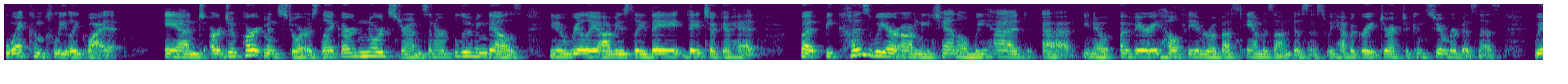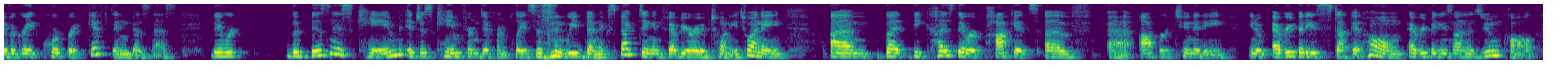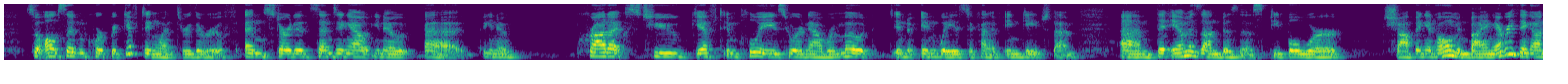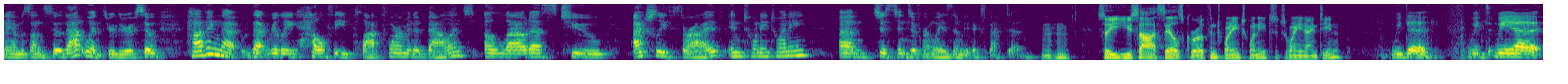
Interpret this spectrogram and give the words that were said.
went completely quiet. And our department stores like our Nordstroms and our Bloomingdale's, you know, really obviously they they took a hit. But because we are omni-channel, we had, uh, you know, a very healthy and robust Amazon business. We have a great direct-to-consumer business. We have a great corporate gifting business. There were the business came, it just came from different places than we'd been expecting in February of 2020. Um, but because there were pockets of uh, opportunity, you know, everybody's stuck at home, everybody's on a Zoom call. So all of a sudden, corporate gifting went through the roof and started sending out, you know, uh, you know, products to gift employees who are now remote in in ways to kind of engage them. Um, the Amazon business, people were shopping at home and buying everything on Amazon. So that went through the roof. So having that that really healthy platform and a balance allowed us to actually thrive in 2020, um, just in different ways than we'd expected. Mm-hmm. So you saw sales growth in 2020 to 2019. We did. We we uh,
